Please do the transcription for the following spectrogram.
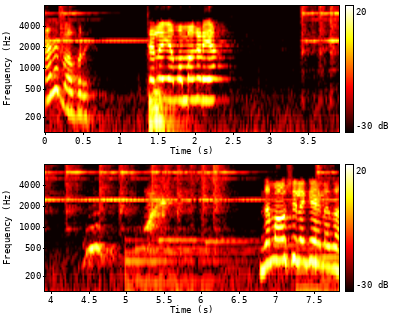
अरे बापरे. चला या मम्माकडे या. जा मावशीला घ्यायला जा.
